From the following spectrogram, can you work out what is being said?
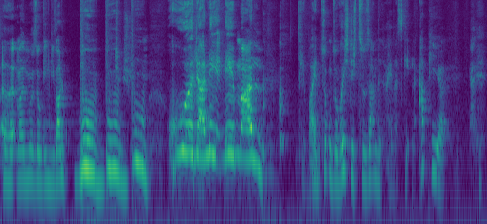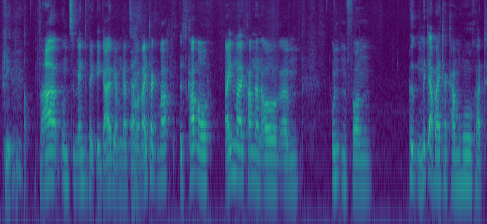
Da hört man nur so gegen die Wand. Boom, boom, boom. Ruhe da ne nebenan. Wir beiden zucken so richtig zusammen. Ey, was geht denn ab hier? Geht ab. war uns im Endeffekt egal, wir haben ganz normal weitergemacht. Es kam auch, einmal kam dann auch ähm, unten vom, irgendein Mitarbeiter kam hoch, hat,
